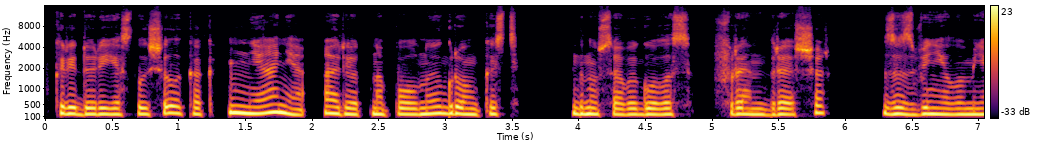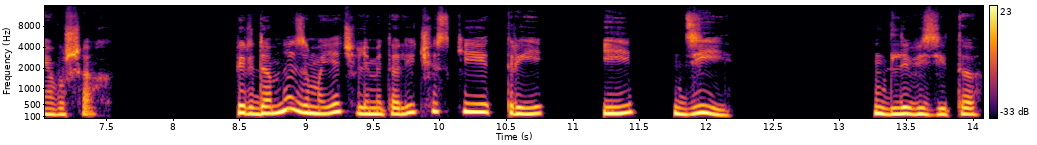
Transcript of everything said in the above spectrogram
В коридоре я слышала, как няня орёт на полную громкость. Гнусавый голос Френ Дрешер зазвенел у меня в ушах. Передо мной замаячили металлические 3 и D. Для визита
